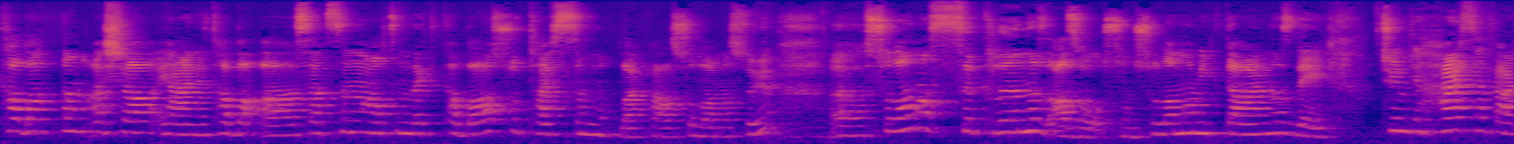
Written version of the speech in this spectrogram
tabaktan aşağı yani taba, saksının altındaki tabağa su taşsın mutlaka sulama suyu. E, sulama sıklığınız az olsun, sulama miktarınız değil. Çünkü her sefer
